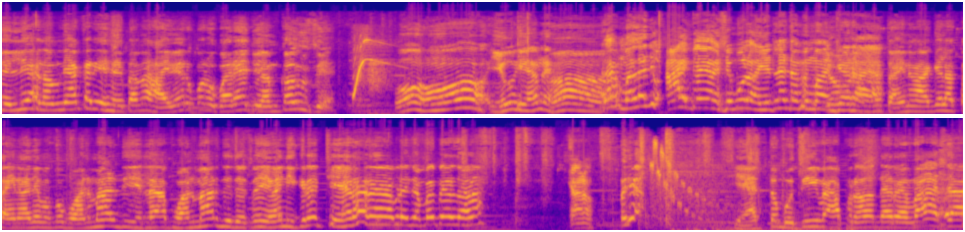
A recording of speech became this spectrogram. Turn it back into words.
મેલી અને અમને આ કરી છે. તમે હાઈવે ઉપર ઊભા રહેજો એમ કહ્યું છે. ઓહો એવું છે એમ ને મને જો આ ગયા છે બોલો એટલે તમે માર ઘેર આયા. વાગેલા ત્રણ આજે બકો ફોન મારી દીધી એટલે આ ફોન મારી દીધો એટલે એવા નીકળે ચહેરા ને આપણે જમા પેર દાડા ચાલો. શેર તો બુદ્ધિ વાપરો દરવાજા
